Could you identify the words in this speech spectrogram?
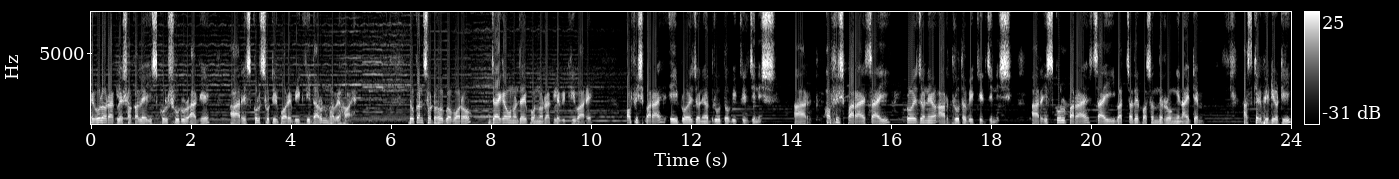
এগুলো রাখলে সকালে স্কুল শুরুর আগে আর স্কুল ছুটির পরে বিক্রি দারুণভাবে হয়। দোকান ছোট হোক বা বড়, জায়গা অনুযায়ী পণ্য রাখলে বিক্রি বাড়ে। অফিস পাড়ায় এই প্রয়োজনীয় দ্রুত বিক্রির জিনিস। আর অফিস পাড়ায় চাই প্রয়োজনীয় আর দ্রুত বিক্রির জিনিস। আর স্কুল পাড়ায় চাই বাচ্চাদের পছন্দের রঙিন আইটেম। আজকের ভিডিওটি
